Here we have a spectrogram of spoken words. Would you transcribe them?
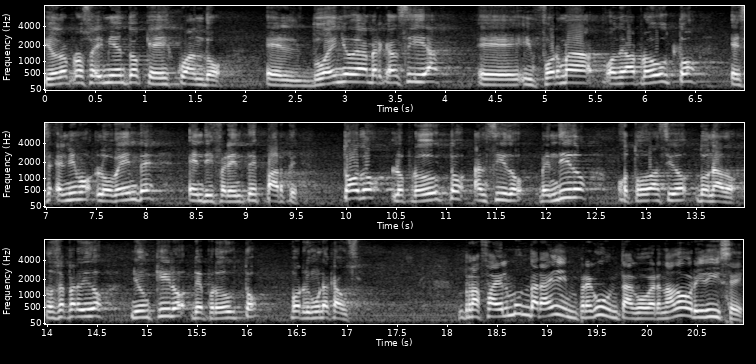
y otro procedimiento que es cuando el dueño de la mercancía eh, informa dónde va el producto, es, él mismo lo vende en diferentes partes. Todos los productos han sido vendidos o todos han sido donados. No se ha perdido ni un kilo de producto por ninguna causa. Rafael Mundaraín pregunta, gobernador, y dice,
